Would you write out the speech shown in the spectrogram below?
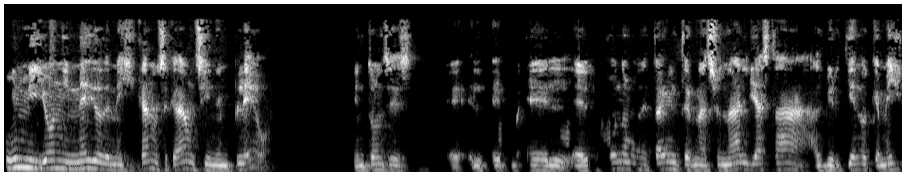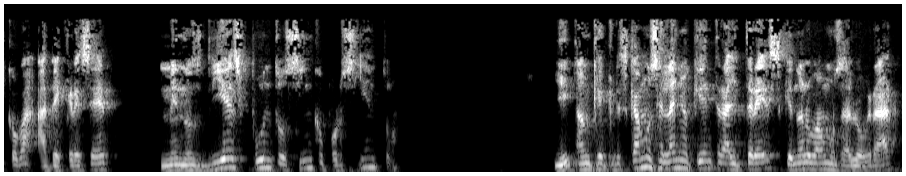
Un millón y medio de mexicanos se quedaron sin empleo. Entonces, eh, el, el, Fondo Monetario Internacional ya está advirtiendo que México va a decrecer menos 10.5%. Y aunque crezcamos el año que entra al 3, que no lo vamos a lograr,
